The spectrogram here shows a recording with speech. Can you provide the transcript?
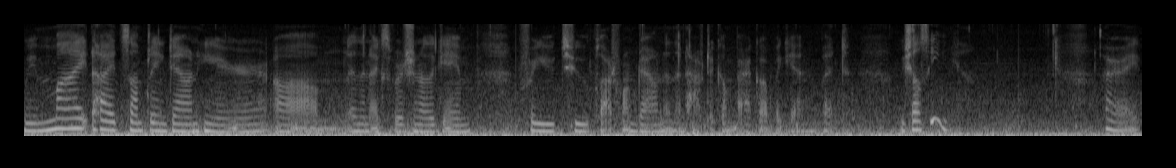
We might hide something down here um, in the next version of the game for you to platform down and then have to come back up again, but we shall see. Alright.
